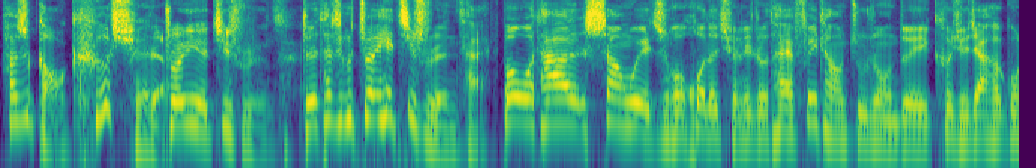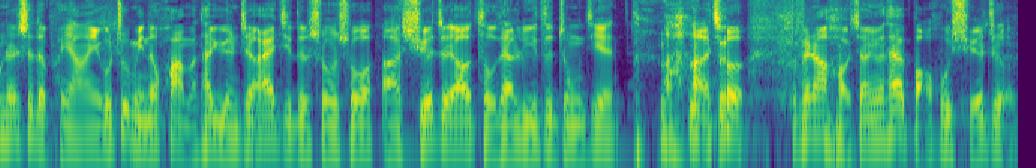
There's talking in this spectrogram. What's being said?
他是搞科学的。专业技术人才。对他是个专业技术人才，包括他上位之后获得权力之后，他也非常注重对科学家和工程师的培养。有个著名的话嘛，他远征埃及的时候说啊，学者要走在驴子中间 啊，就非常好笑，因为他要保护学者。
